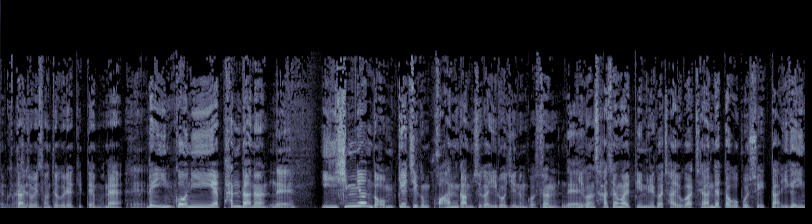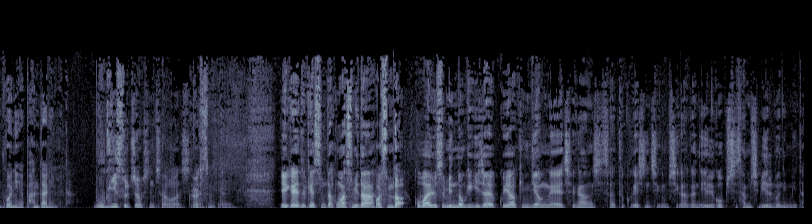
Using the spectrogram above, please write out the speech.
그 극단적인 맞아요. 선택을 했기 때문에. 예. 근데 인권위의 판단은 네. 20년 넘게 지금 과한 감시가 이루어지는 것은 네. 이건 사생활 비밀과 자유가 제한됐다고 볼 수 있다. 이게 인권위의 판단입니다. 무기수죠, 신창원 씨. 그렇습니다. 예. 여기까지 듣겠습니다. 고맙습니다. 고맙습니다. 고발뉴스 민노기 기자였고요. 김경래 최강 시사 듣고 계신 지금 시각은 7시 31분입니다.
